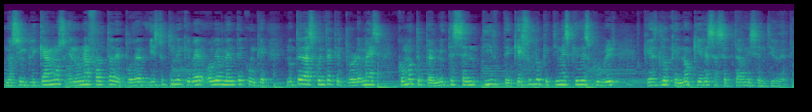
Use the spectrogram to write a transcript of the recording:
nos implicamos en una falta de poder? Y esto tiene que ver obviamente con que no te das cuenta que el problema es cómo te permites sentirte, que eso es lo que tienes que descubrir, que es lo que no quieres aceptar ni sentir de ti.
